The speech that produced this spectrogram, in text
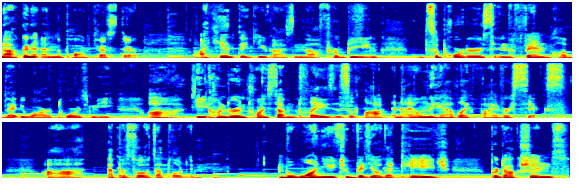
not going to end the podcast there. I can't thank you guys enough for being supporters in the fan club that you are towards me. Uh, 827 plays is a lot, and I only have like five or six uh, episodes uploaded. The one YouTube video that Tage Productions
